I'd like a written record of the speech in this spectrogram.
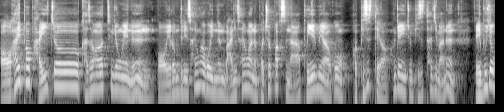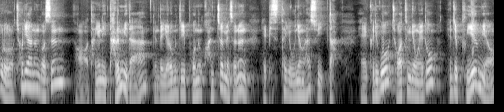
어, hypervisor 가상화 같은 경우에는 뭐 여러분들이 사용하고 있는 많이 사용하는 버추얼박스나 VMware하고 거의 비슷해요. 환경이 좀 비슷하지만은 내부적으로 처리하는 것은 어, 당연히 다릅니다. 근데 여러분들이 보는 관점에서는 예, 비슷하게 운영을 할 수 있다. 예, 그리고 저 같은 경우에도 현재 VMware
